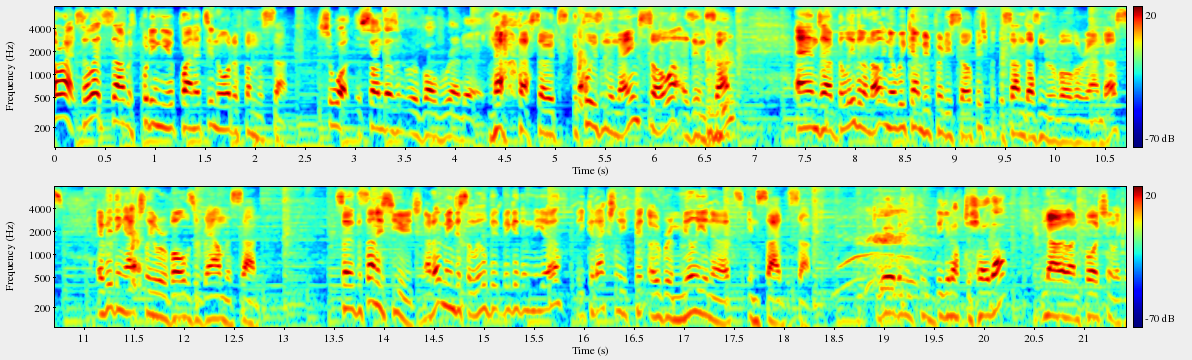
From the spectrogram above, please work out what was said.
All right, so let's start with putting the planets in order from the sun. So what? The sun doesn't revolve around Earth. so it's the clues in the name, solar, as in sun. And uh, believe it or not, you know, we can be pretty selfish, but the sun doesn't revolve around us. Everything actually revolves around the sun. So the sun is huge. I don't mean just a little bit bigger than the Earth, but you could actually fit over a million Earths inside the sun. Do we have anything big enough to show that? No, unfortunately.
